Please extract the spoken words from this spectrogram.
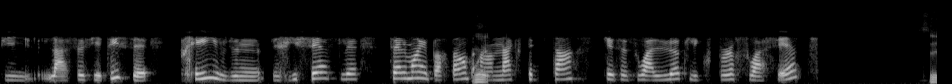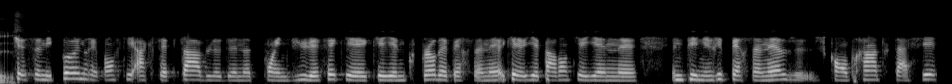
Puis la société se prive d'une richesse tellement importante en acceptant que ce soit là que les coupures soient faites que ce n'est pas une réponse qui est acceptable de notre point de vue. Le fait qu'il y, ait une coupure de personnel, qu'il y ait, pardon, qu'il y ait une, pénurie de personnel, je, comprends tout à fait,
